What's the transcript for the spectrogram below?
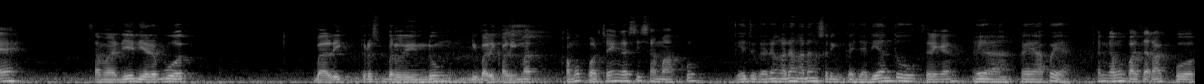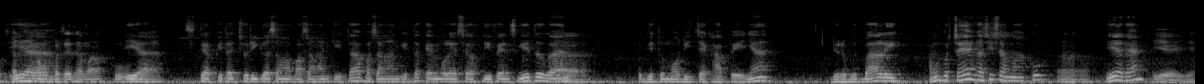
Eh sama dia direbut. Balik terus berlindung di balik kalimat kamu percaya nggak sih sama aku? Itu kadang-kadang kadang sering kejadian tuh. Sering kan? Iya kayak apa ya? Kan kamu pacar aku Iya. kamu percaya sama aku. Iya setiap kita curiga sama pasangan kita pasangan kita kayak mulai self defense gitu kan. Ah, begitu mau dicek HP-nya direbut balik kamu percaya nggak sih sama aku? Ah, iya kan? Iya iya.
